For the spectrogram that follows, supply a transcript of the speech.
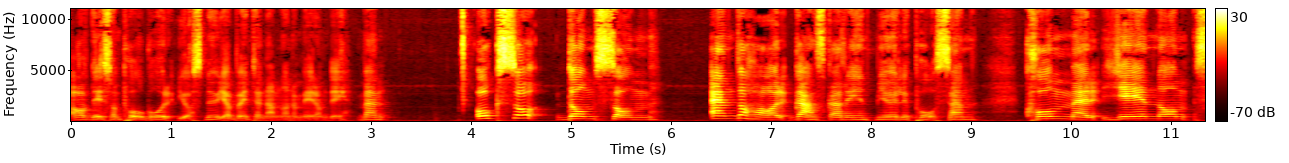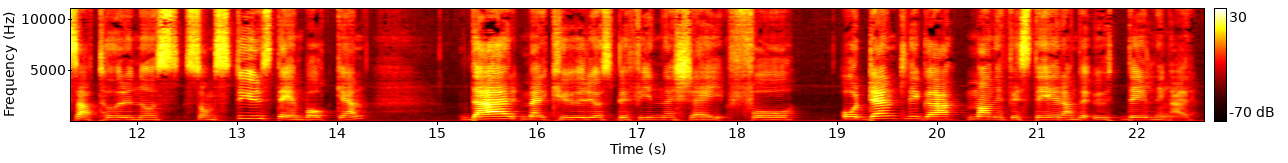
av det som pågår just nu. Jag behöver inte nämna något mer om det. Men också de som ändå har ganska rent mjöl i påsen kommer genom Saturnus som styr stenbocken där Merkurius befinner sig få ordentliga manifesterande utdelningar.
